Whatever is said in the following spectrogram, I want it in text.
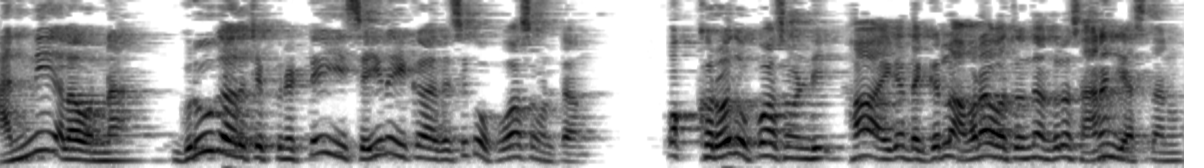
అన్నీ అలా ఉన్నా గురువు గారు చెప్పినట్టే ఈ శయన ఏకాదశికి ఉపవాసం ఉంటాను ఒక్కరోజు ఉపవాసం ఉండి హాయిగా దగ్గరలో అమరావతి ఉంది అందులో స్నానం చేస్తాను.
